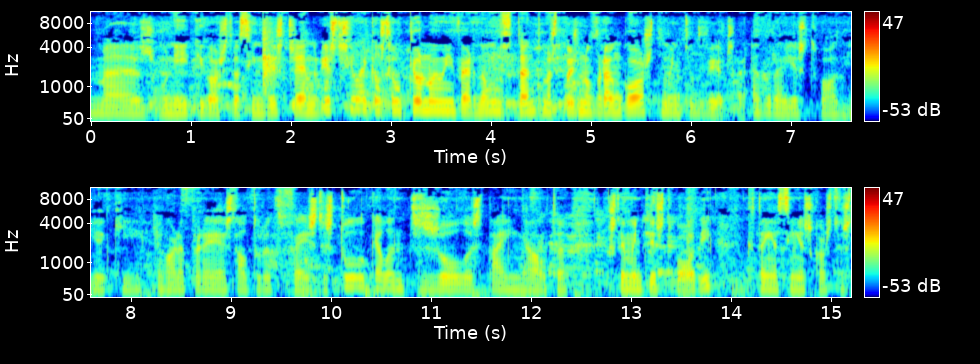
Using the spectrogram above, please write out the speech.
mas bonito e gosto assim deste género. Este estilo é aquele estilo que eu no inverno não uso tanto, mas depois no verão gosto muito de ver. Adorei este body aqui, agora para esta altura de festas, tudo que ela lantejola está em alta. Gostei muito deste body, que tem assim as costas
